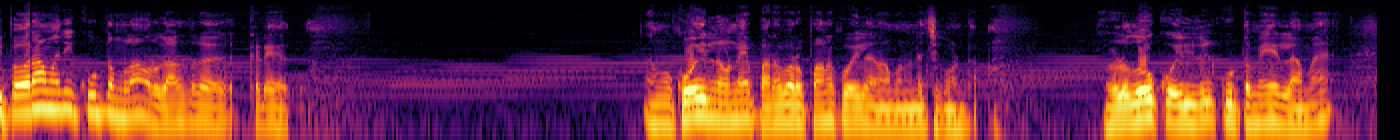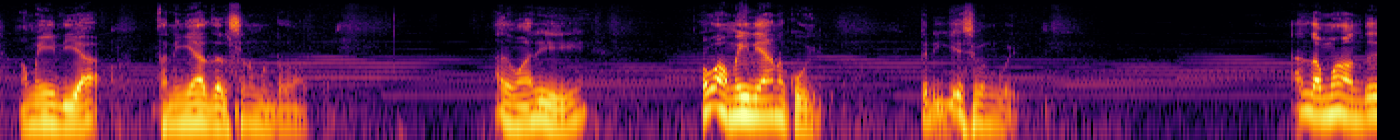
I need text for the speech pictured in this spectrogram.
இப்போ வரா மாதிரி கூட்டம்லாம் ஒரு காலத்தில் கிடையாது. நம்ம கோயில்னோடனே பரபரப்பான கோயிலை நாம் நினச்சிக்க வேண்டாம். எவ்வளோதோ கோயில்கள் கூட்டமே இல்லாமல் அமைதியாக தனியாக தரிசனம் பண்ணுறதா இருக்கும். அது மாதிரி ரொம்ப அமைதியான கோயில் பெரிய சிவன் கோயில். அந்த அம்மா வந்து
